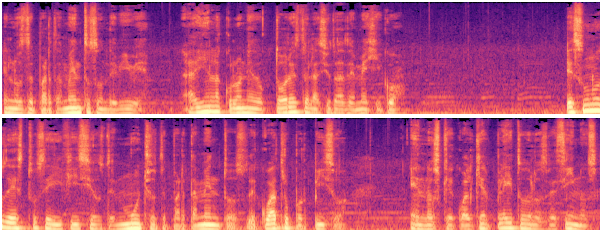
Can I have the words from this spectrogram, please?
en los departamentos donde vive, ahí en la colonia Doctores de la Ciudad de México. Es uno de estos edificios de muchos departamentos de cuatro por piso, en los que cualquier pleito de los vecinos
